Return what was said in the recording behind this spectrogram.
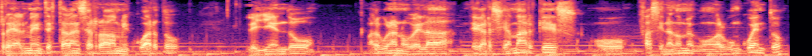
realmente estaba encerrado en mi cuarto leyendo alguna novela de García Márquez o fascinándome con algún cuento.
